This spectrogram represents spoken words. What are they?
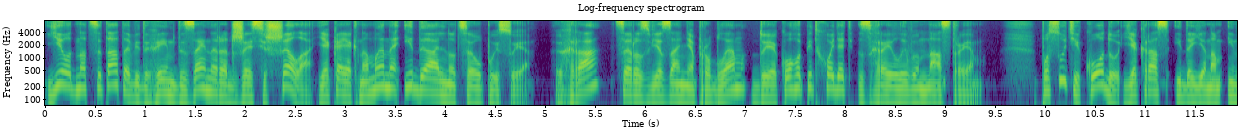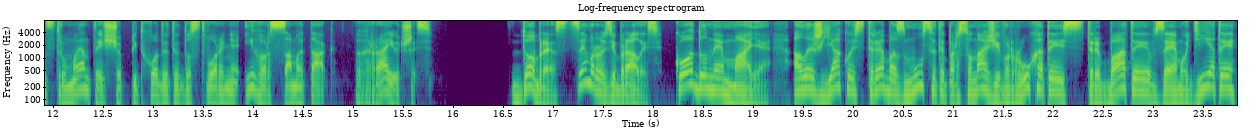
є одна цитата від геймдизайнера Джесі Шелла, яка, як на мене, ідеально це описує: гра це розв'язання проблем, до якого підходять з грайливим настроєм. По суті, коду якраз і дає нам інструменти, щоб підходити до створення ігор саме так, граючись. Добре, з цим розібрались. Коду немає, але ж якось треба змусити персонажів рухатись, стрибати, взаємодіяти.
